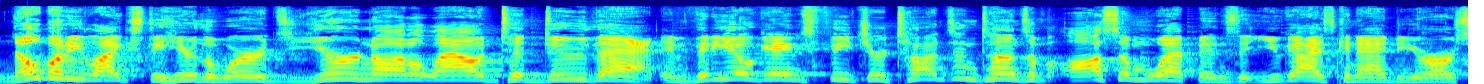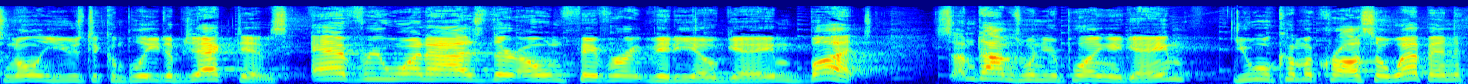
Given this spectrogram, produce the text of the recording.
Nobody likes to hear the words, you're not allowed to do that. And video games feature tons and tons of awesome weapons that you guys can add to your arsenal and use to complete objectives. Everyone has their own favorite video game, but sometimes when you're playing a game, you will come across a weapon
